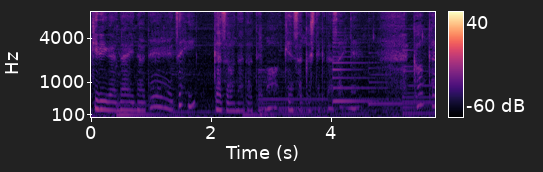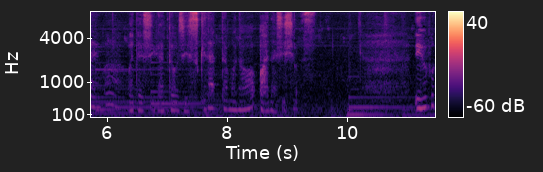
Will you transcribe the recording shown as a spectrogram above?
キリがないので是非画像などでも検索してくださいね。今回は私が当時好きだったものをお話しします。遊牧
